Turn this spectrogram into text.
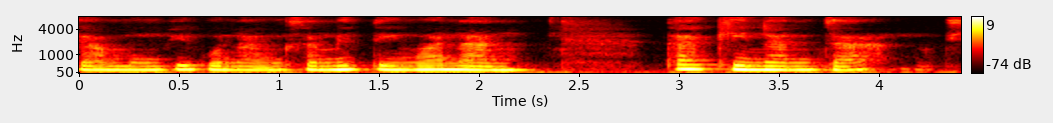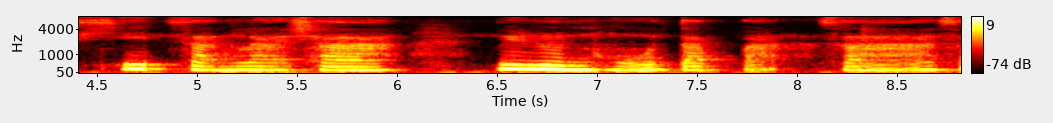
กามุงพิกุนัง สมิติงวานังทักขินันจะทิสังราชา วิรุณโหตัปปะสาส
